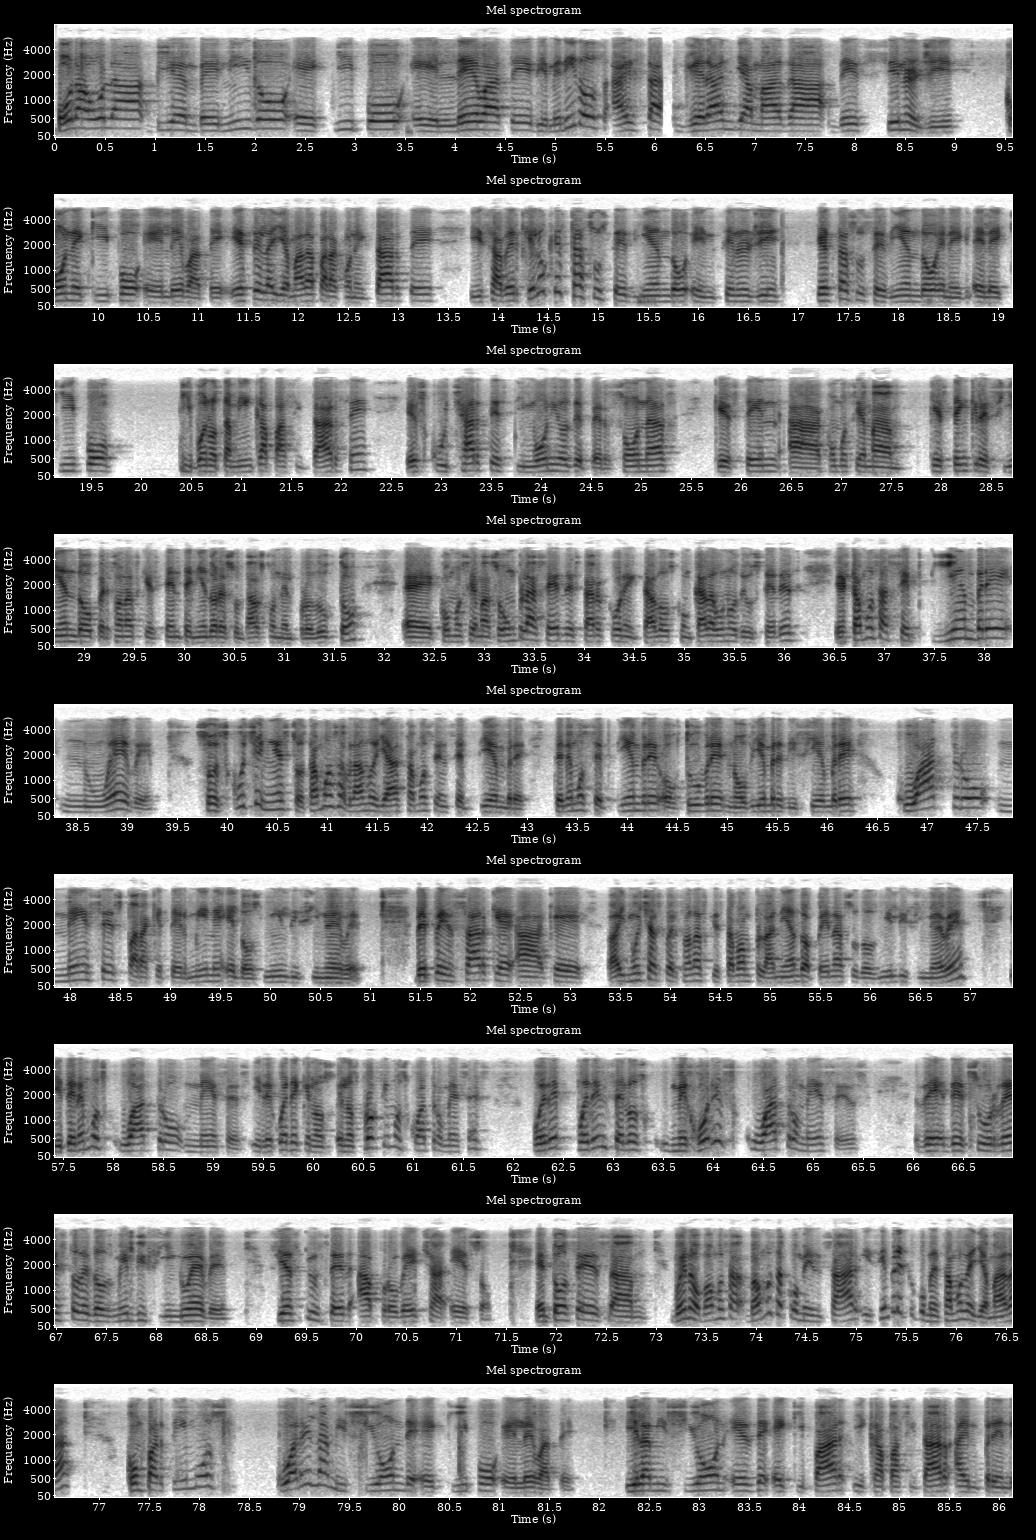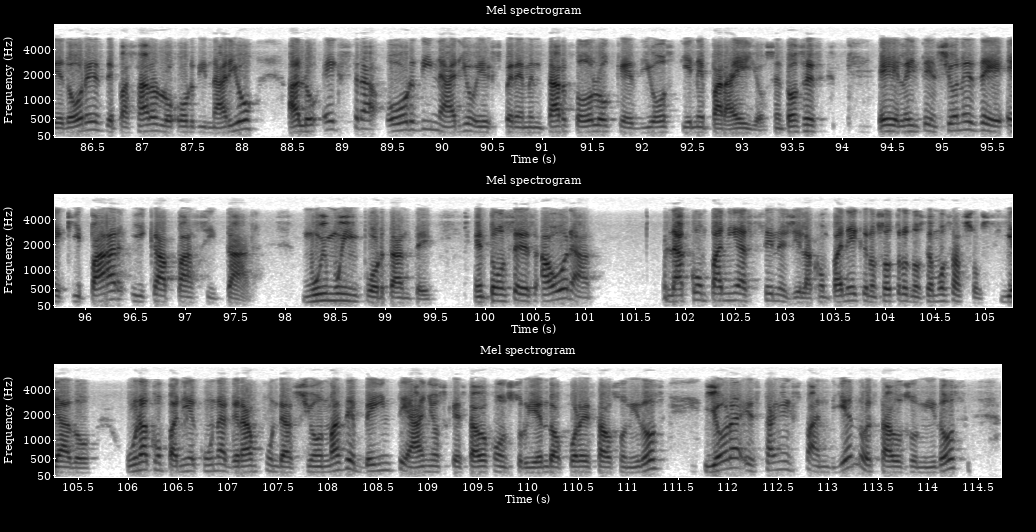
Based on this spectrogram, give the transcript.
Hola, hola, bienvenido equipo Elévate, bienvenidos a esta gran llamada de Synergy con equipo Elévate. Esta es la llamada para conectarte y saber qué es lo que está sucediendo en Synergy, qué está sucediendo en el, equipo y bueno, también capacitarse, escuchar testimonios de personas que estén, uh, ¿cómo se llama? Que estén creciendo, personas que estén teniendo resultados con el producto. Eh, como se llama, un placer de estar conectados con cada uno de ustedes. Estamos a septiembre 9. So, escuchen esto, estamos hablando ya, estamos en septiembre. Tenemos septiembre, octubre, noviembre, diciembre, cuatro meses para que termine el 2019. De pensar que, que hay muchas personas que estaban planeando apenas su 2019 y tenemos cuatro meses. Y recuerde que en los, próximos cuatro meses puede, pueden ser los mejores cuatro meses de, de su resto de 2019 si es que usted aprovecha eso. Entonces, bueno, vamos a, vamos a comenzar y siempre que comenzamos la llamada, compartimos cuál es la misión de equipo Elévate. Y la misión es de equipar y capacitar a emprendedores de pasar a lo ordinario a lo extraordinario y experimentar todo lo que Dios tiene para ellos. Entonces, eh, la intención es de equipar y capacitar. Muy, muy importante. Entonces, ahora, la compañía Synergy, la compañía que nosotros nos hemos asociado, una compañía con una gran fundación, más de 20 años que ha estado construyendo afuera de Estados Unidos y ahora están expandiendo a Estados Unidos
